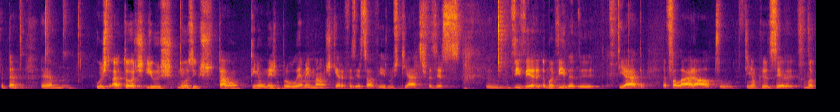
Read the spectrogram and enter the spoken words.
Portanto, um, os atores e os músicos estavam, tinham o mesmo problema em mãos, que era fazer-se ouvir nos teatros, fazer-se uh, viver uma vida de teatro, a falar alto, tinham que ser uma,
